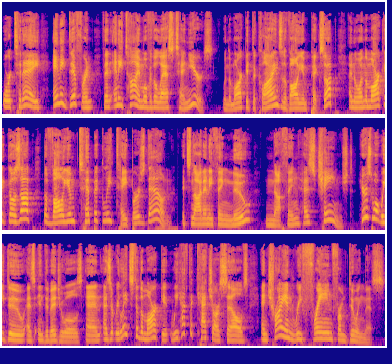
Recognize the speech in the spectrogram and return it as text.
or today any different than any time over the last 10 years? When the market declines, the volume picks up, and when the market goes up, the volume typically tapers down. It's not anything new nothing has changed. Here's what we do as individuals, and as it relates to the market, we have to catch ourselves and try and refrain from doing this.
